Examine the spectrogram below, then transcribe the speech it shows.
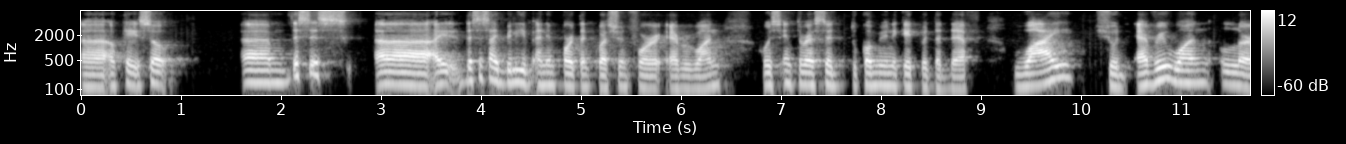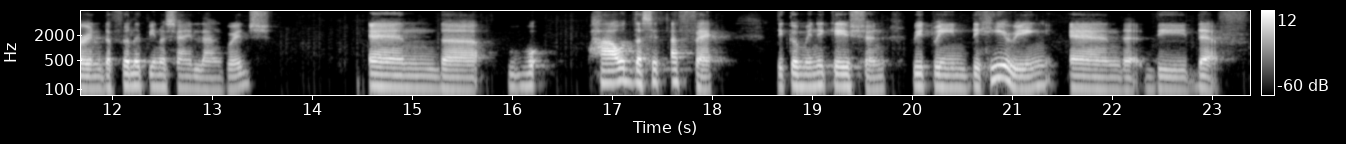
Uh, okay. So, um, this is uh, I this is I believe an important question for everyone who is interested to communicate with the deaf. Why should everyone learn the Filipino Sign Language? And uh, how does it affect the communication between the hearing and the deaf?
